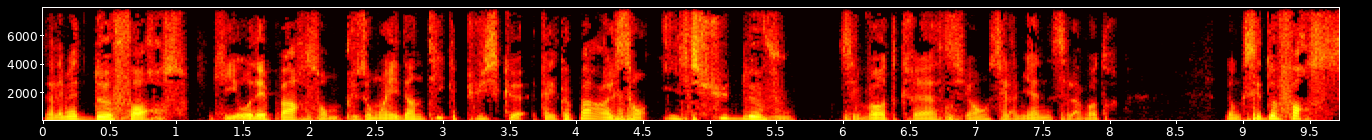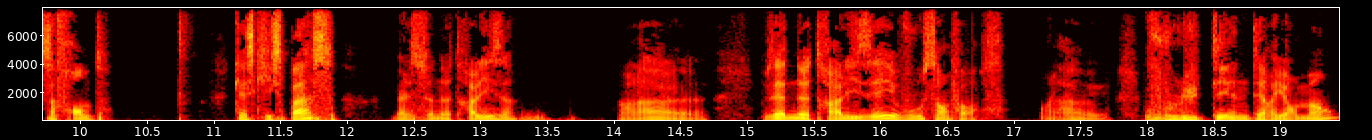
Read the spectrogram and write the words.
vous allez mettre deux forces qui au départ sont plus ou moins identiques puisque quelque part elles sont issues de vous. C'est votre création, c'est la mienne, c'est la vôtre. Donc ces deux forces s'affrontent. Qu'est-ce qui se passe? Ben, Elles se neutralisent. Hein. Voilà, euh, vous êtes neutralisé, vous sans force. Voilà, euh, vous luttez intérieurement,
